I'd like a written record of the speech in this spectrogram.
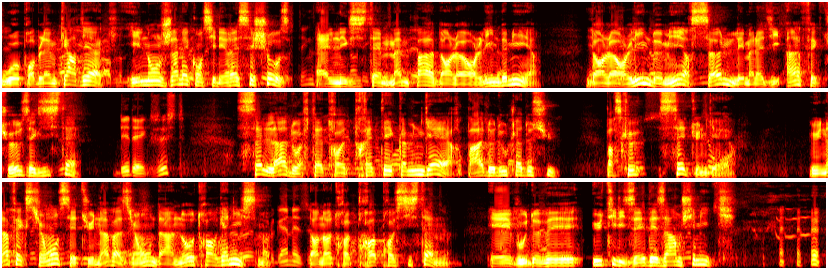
ou aux problèmes cardiaques. Ils n'ont jamais considéré ces choses. Elles n'existaient même pas dans leur ligne de mire. Dans leur ligne de mire, seules les maladies infectieuses existaient. Celles-là doivent être traitées comme une guerre, pas de doute là-dessus, parce que c'est une guerre. Une infection, c'est une invasion d'un autre organisme, dans notre propre système, et vous devez utiliser des armes chimiques.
